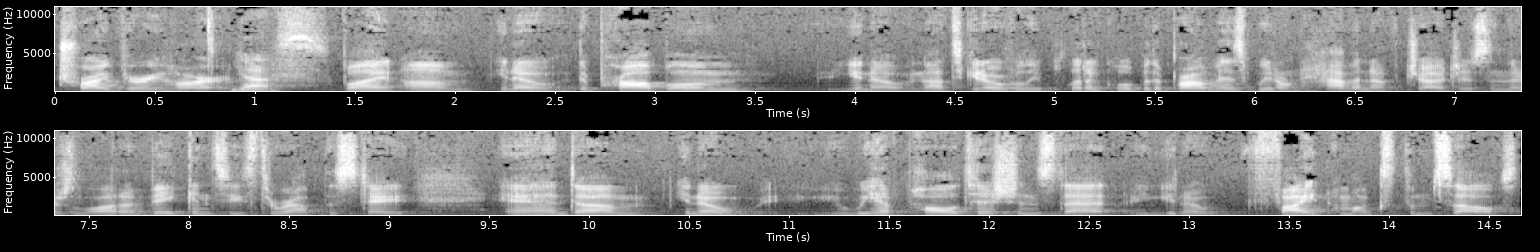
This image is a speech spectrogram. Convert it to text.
try very hard. Yes. But um, you know, the problem, you know, not to get overly political, but the problem is we don't have enough judges, and there's a lot of vacancies throughout the state. And um, you know, we have politicians that you know fight amongst themselves.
